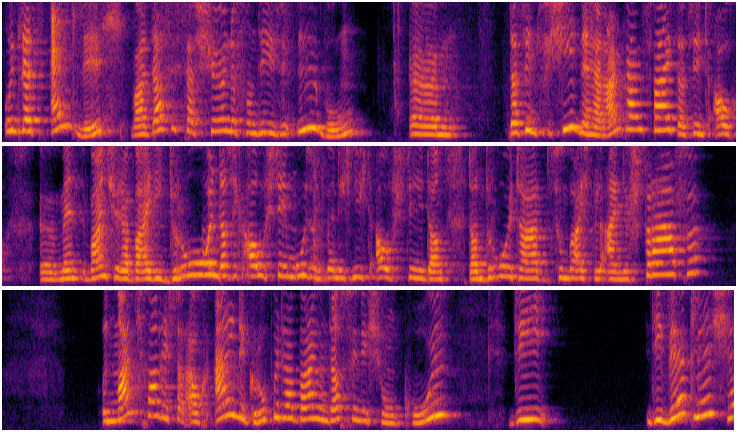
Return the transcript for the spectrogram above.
und letztendlich, weil das ist das Schöne von dieser Übung, ähm, das sind verschiedene Herangehensweisen. Da sind auch äh, manche dabei, die drohen, dass ich aufstehen muss. Und wenn ich nicht aufstehe, dann, dann droht da zum Beispiel eine Strafe. Und manchmal ist da auch eine Gruppe dabei, und das finde ich schon cool, die, die wirklich, ja,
